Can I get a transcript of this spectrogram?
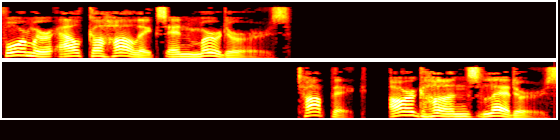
former alcoholics and murderers. Topic: Arghun's letters.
